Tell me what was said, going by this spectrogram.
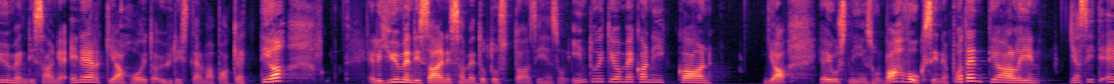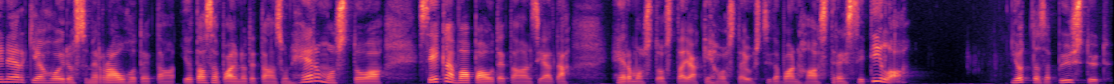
Human Design ja energiahoitoyhdistelmäpakettia. Eli Human Designissa me tutustutaan siihen sun intuitiomekaniikkaan ja, ja just niihin sun vahvuuksiin ja potentiaaliin, ja sitten energiahoidossa me rauhoitetaan ja tasapainotetaan sun hermostoa sekä vapautetaan sieltä hermostosta ja kehosta just sitä vanhaa stressitilaa. jotta sä pystyt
